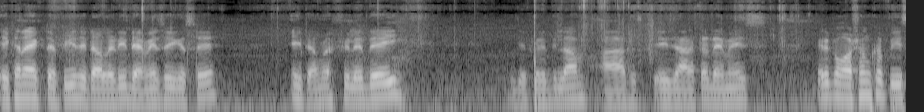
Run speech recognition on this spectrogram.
এখানে একটা পিস এটা অলরেডি ড্যামেজ হয়ে গেছে। এটা আমরা ফেলে দেই। যে ফেলে দিলাম। আর হচ্ছে এই যে আরেকটা ড্যামেজ এরকম অসংখ্য পিস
